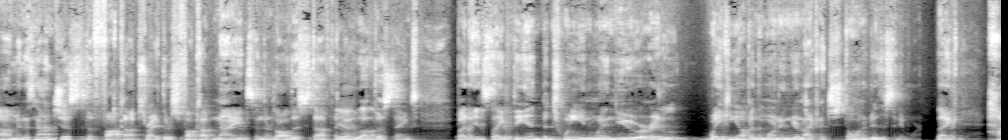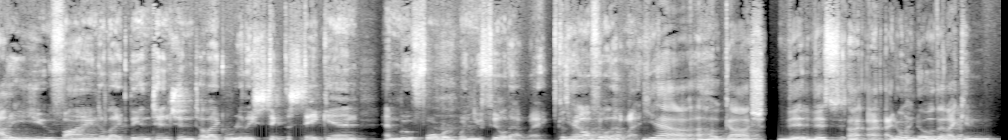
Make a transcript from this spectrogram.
Um, and it's not just the fuck ups, right? There's fuck up nights and there's all this stuff. And I love those things. But it's like the in between when you are waking up in the morning and you're like, I just don't want to do this anymore. Like, how do you find like the intention to like really stick the stake in and move forward when you feel that way? Because we all feel that way. Yeah. Oh gosh. Th- This I, I- don't know that I can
